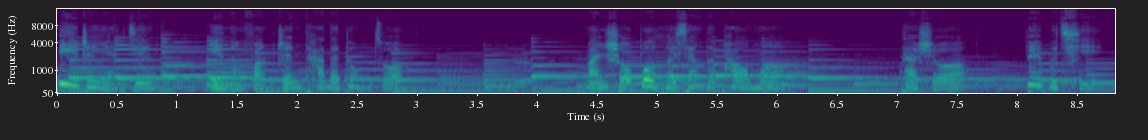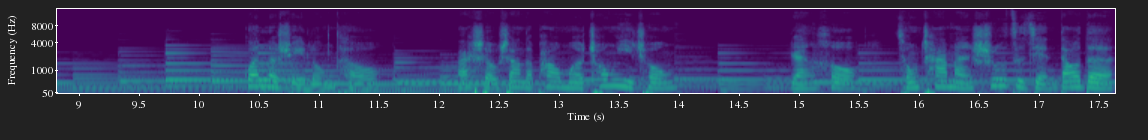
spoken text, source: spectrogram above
闭着眼睛也能仿真他的动作。满手薄荷香的泡沫，他说：“对不起。”关了水龙头，把手上的泡沫冲一冲，然后从插满梳子、剪刀的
